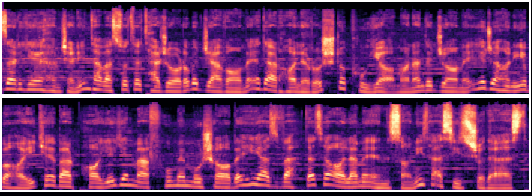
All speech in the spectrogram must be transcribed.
نظریه همچنین توسط تجارب جوامع در حال رشد و پویا مانند جامعه جهانی بهایی که بر پایه مفهوم مشابهی از وحدت عالم انسانی تأسیس شده است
